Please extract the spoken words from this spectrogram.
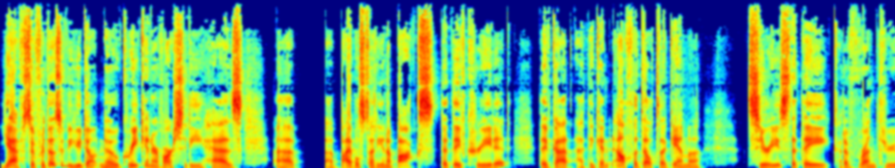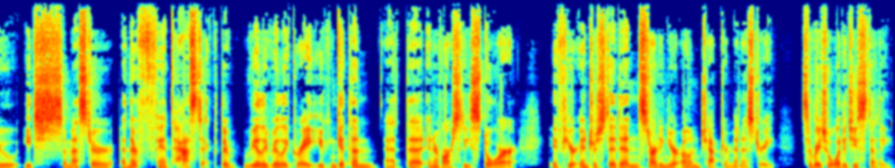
Yeah. So, for those of you who don't know, Greek InterVarsity has uh, a Bible study in a box that they've created. They've got, I think, an Alpha, Delta, Gamma series that they kind of run through each semester, and they're fantastic. They're really, really great. You can get them at the InterVarsity store if you're interested in starting your own chapter ministry. So, Rachel, what did you study?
